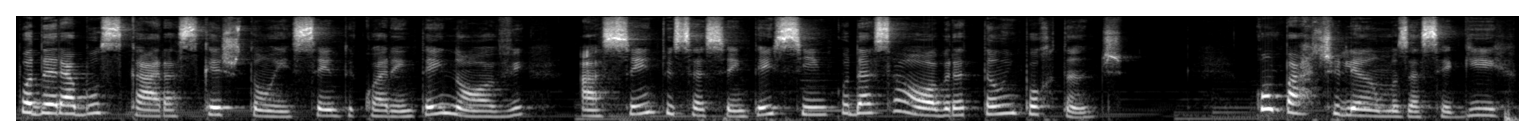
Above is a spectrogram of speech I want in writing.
poderá buscar as questões 149 a 165 dessa obra tão importante. Compartilhamos a seguir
